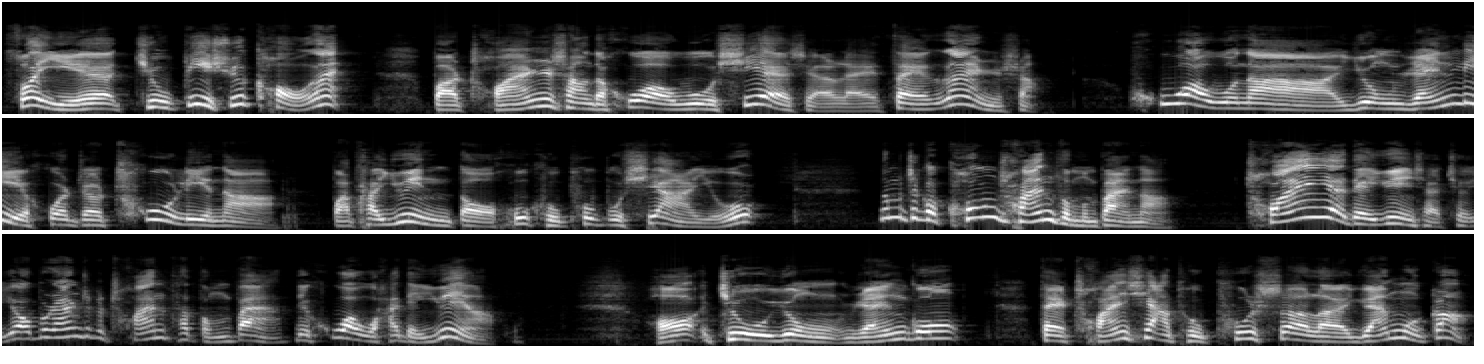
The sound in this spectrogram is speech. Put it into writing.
所以就必须靠岸，把船上的货物卸下来，在岸上，货物呢用人力或者畜力呢把它运到壶口瀑布下游。那么这个空船怎么办呢？船也得运下去，要不然这个船它怎么办？那货物还得运啊。好，就用人工在船下头铺设了圆木杠，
